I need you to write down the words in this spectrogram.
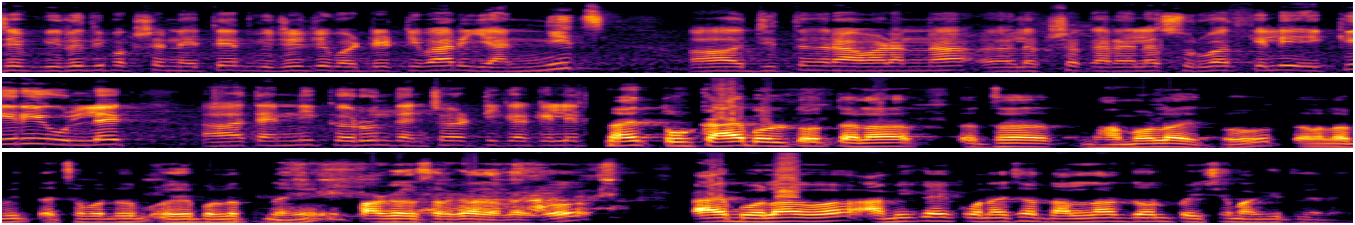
जे विरोधी पक्ष नेते आहेत विजयजी वडेट्टीवार यांनीच जितेंद्र आव्हाडांना लक्ष करायला सुरुवात केली. एकेरी उल्लेख त्यांनी करून त्यांच्यावर टीका केली. नाही तो काय बोलतो त्याला त्याचा भांबवला येतो. त्याला मी त्याच्याबद्दल हे बोलत नाही. पागलसारखा झाला तो. काय बोलावं? आम्ही काही कोणाच्या दालनात जाऊन पैसे मागितले नाही.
